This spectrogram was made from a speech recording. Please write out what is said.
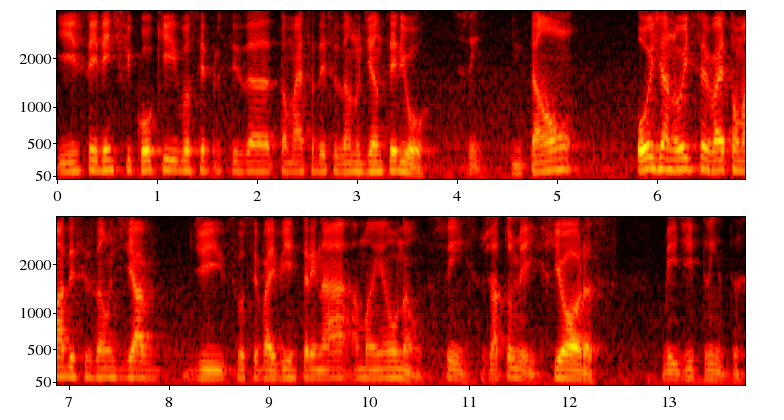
e você identificou que você precisa tomar essa decisão no dia anterior. Sim. Então, hoje à noite você vai tomar a decisão de, já- de se você vai vir treinar amanhã ou não. Sim, já tomei. Que horas? Meio-dia e 30.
